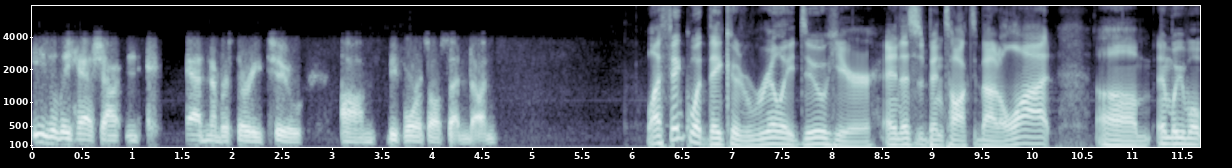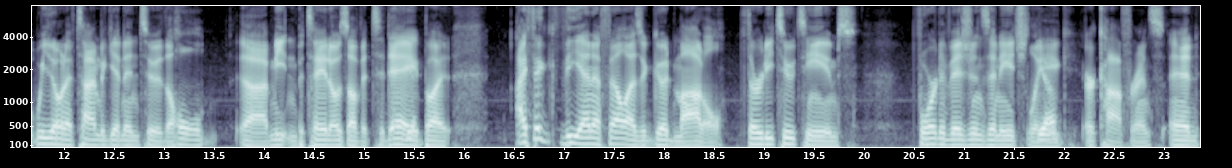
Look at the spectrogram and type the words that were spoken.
easily hash out and add number 32 um, before it's all said and done. Well, I think what they could really do here, and this has been talked about a lot, um, and we won't, we don't have time to get into the whole uh, meat and potatoes of it today, yeah. but I think the NFL has a good model 32 teams, four divisions in each league yep. or conference. And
